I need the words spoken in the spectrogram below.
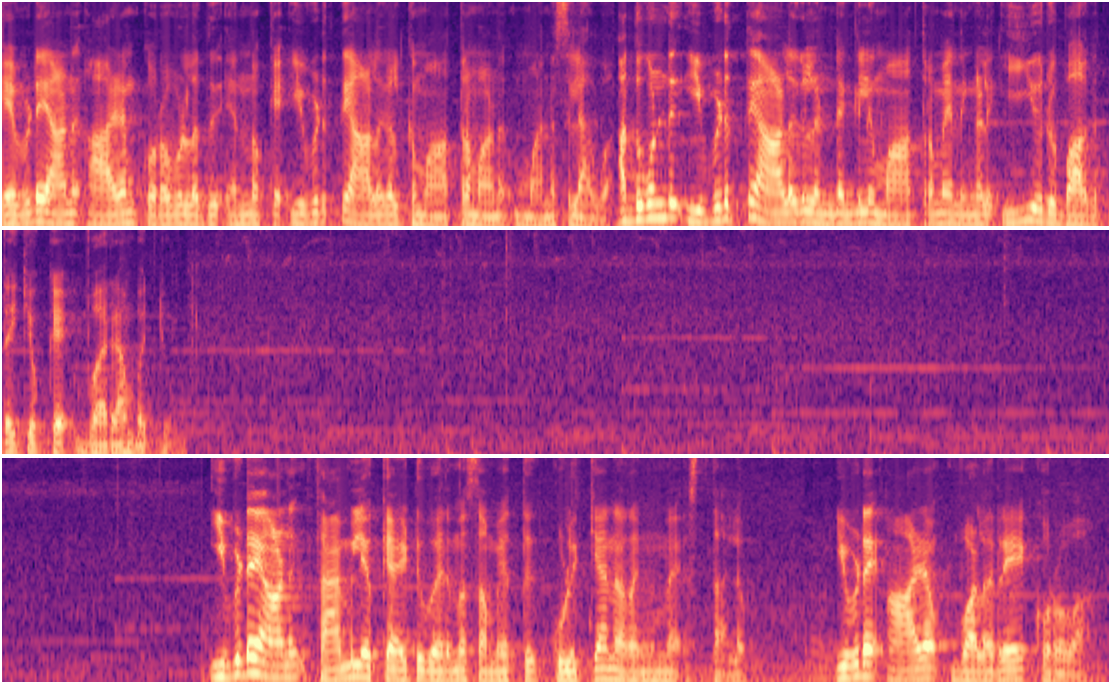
എവിടെയാണ് ആഴം കുറവുള്ളത്? എന്നൊക്കെ ഇവിടുത്തെ ആളുകൾക്ക് മാത്രമാണ് മനസ്സിലാവുക. അതുകൊണ്ട് ഇവിടുത്തെ ആളുകൾ ഉണ്ടെങ്കിൽ മാത്രമേ നിങ്ങൾ ഈ ഒരു ഭാഗത്തേക്കൊക്കെ വരാൻ പറ്റൂ. ഇവിടെയാണ് ഫാമിലിയൊക്കെ ആയിട്ട് വരുന്ന സമയത്ത് കുളിക്കാൻ ഇറങ്ങുന്ന സ്ഥലം. ഇവിടെ ആഴം വളരെ കുറവാണ്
